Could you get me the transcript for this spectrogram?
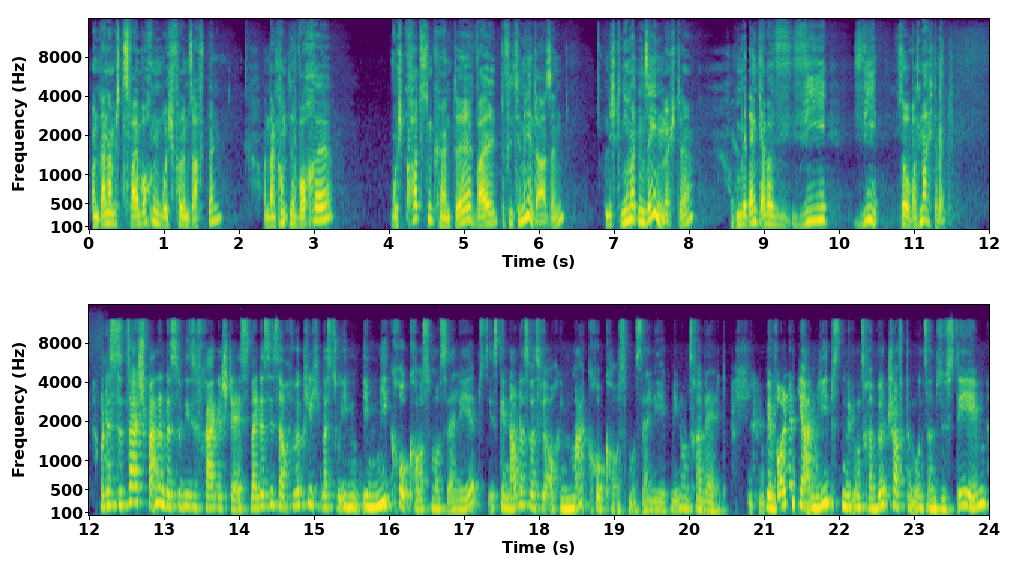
Und dann habe ich zwei Wochen, wo ich voll im Saft bin. Und dann kommt eine Woche, wo ich kotzen könnte, weil so viele Termine da sind und ich niemanden sehen möchte. Und mir denke aber, wie, wie, so, was mache ich damit? Und das ist total spannend, dass du diese Frage stellst, weil das ist auch wirklich, was du im, im Mikrokosmos erlebst, ist genau das, was wir auch im Makrokosmos erleben in unserer Welt. Mhm. Wir wollen ja am liebsten mit unserer Wirtschaft und unserem System,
